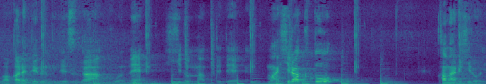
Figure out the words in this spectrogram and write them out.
分かれてるんですがこれね引き戸になってて。まあ開くとかなり広い。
